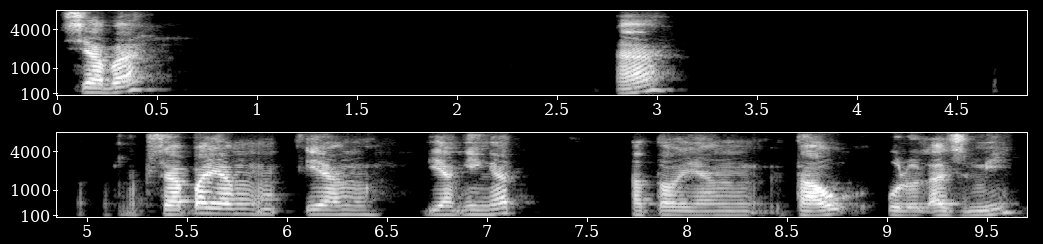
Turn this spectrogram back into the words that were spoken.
siapa? Hah? Siapa yang yang yang ingat atau yang tahu ulul azmi?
